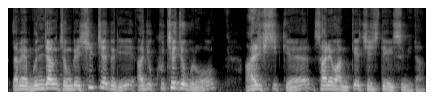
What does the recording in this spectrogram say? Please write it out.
그다음에 문장 정비의 실제들이 아주 구체적으로 알기 쉽게 사례와 함께 제시되어 있습니다.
